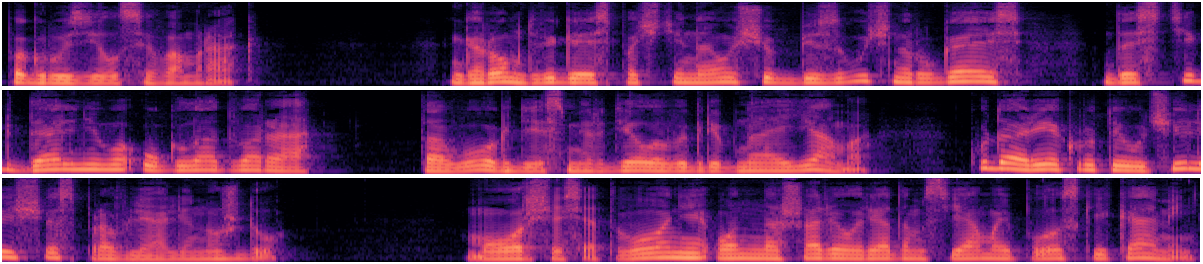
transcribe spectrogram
погрузился во мрак. Гором, двигаясь почти на ощупь, беззвучно ругаясь, достиг дальнего угла двора – того, где смердела выгребная яма, куда рекруты училища справляли нужду. Морщась от вони, он нашарил рядом с ямой плоский камень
